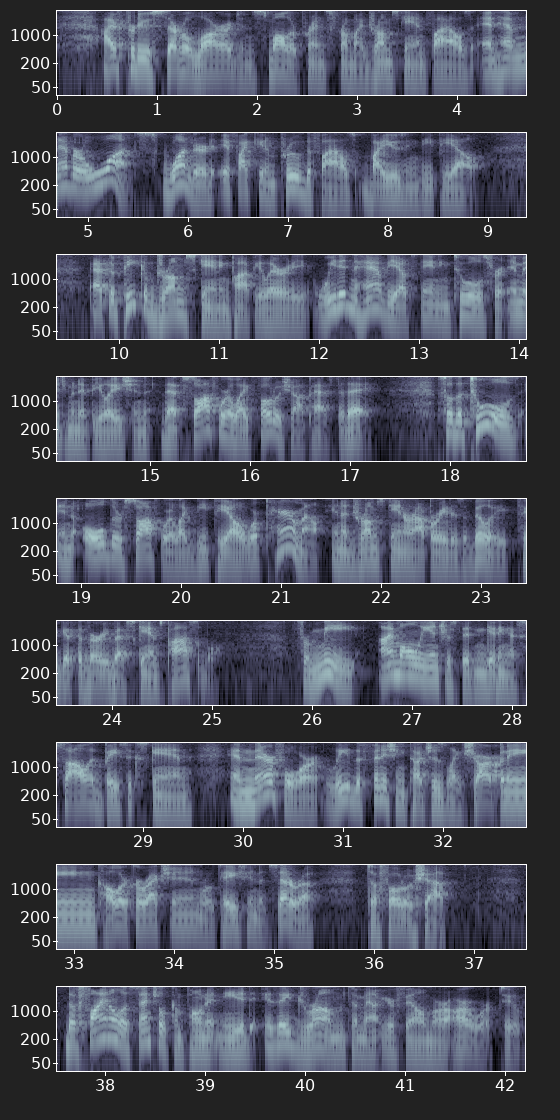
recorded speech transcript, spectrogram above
I've produced several large and smaller prints from my drum scan files and have never once wondered if I could improve the files by using DPL. At the peak of drum scanning popularity, we didn't have the outstanding tools for image manipulation that software like Photoshop has today. So the tools in older software like DPL were paramount in a drum scanner operator's ability to get the very best scans possible. For me, I'm only interested in getting a solid basic scan and therefore leave the finishing touches like sharpening, color correction, rotation, etc. to Photoshop. The final essential component needed is a drum to mount your film or artwork to.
